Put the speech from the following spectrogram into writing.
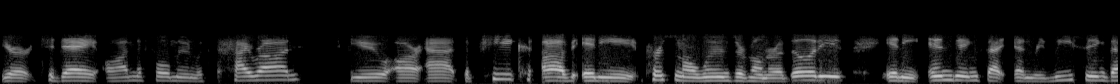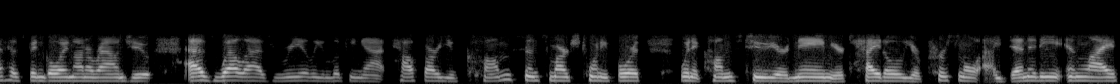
You're today on the full moon with Chiron you are at the peak of any personal wounds or vulnerabilities, any endings that and releasing that has been going on around you, as well as really looking at how far you've come since March 24th when it comes to your name, your title, your personal identity in life,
